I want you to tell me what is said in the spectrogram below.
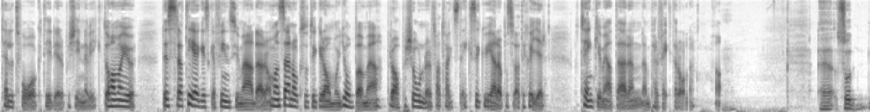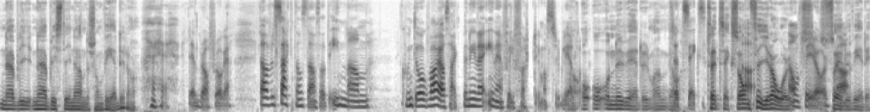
Tele2 och tidigare på Kinnevik. Då har man ju, det strategiska finns ju med där. Om man sen också tycker om att jobba med bra personer för att faktiskt exekvera på strategier. Då tänker jag mig att det är den, den perfekta rollen. Ja. Eh, så när blir, när blir Stina Andersson vd då? det är en bra fråga. Jag har väl sagt någonstans att innan kommer inte ihåg vad jag har sagt, men innan, innan jag fyller 40 måste det bli. Ja, och, och, nu är du man, ja, 36. 36, så om, ja, fyra år, om fyra år så är du vd.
